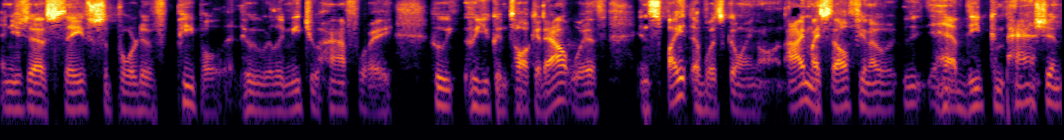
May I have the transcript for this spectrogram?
and you should have safe supportive people who really meet you halfway who who you can talk it out with in spite of what's going on. I myself you know have deep compassion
